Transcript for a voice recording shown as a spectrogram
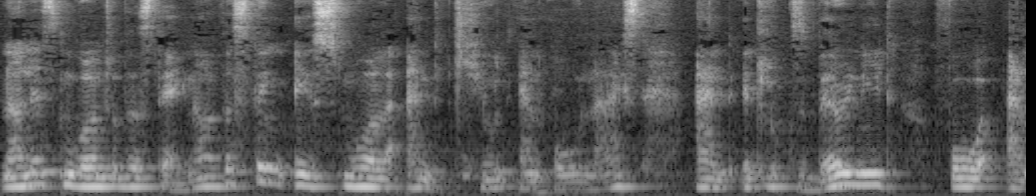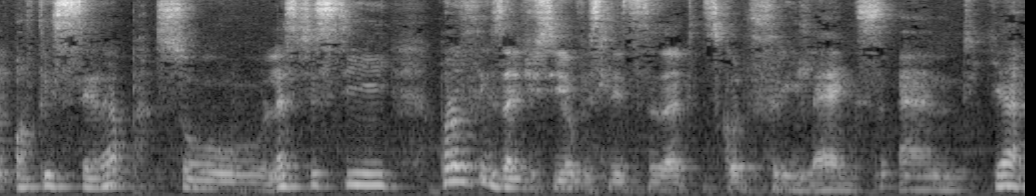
now let's move on to this thing. Now this thing is small and cute and all nice and it looks very neat for an office setup. So let's just see. One of the things that you see obviously is that it's got three legs and yeah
